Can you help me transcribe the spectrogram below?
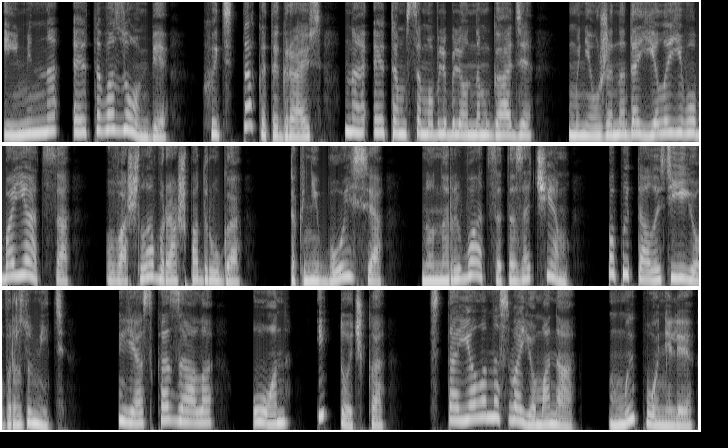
именно этого зомби. Хоть так отыграюсь на этом самовлюбленном гаде. Мне уже надоело его бояться. Вошла враж подруга. Так не бойся, но нарываться-то зачем? Попыталась ее вразумить. Я сказала, он и точка. Стояла на своем она. Мы поняли,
